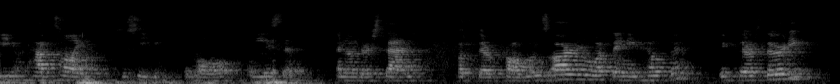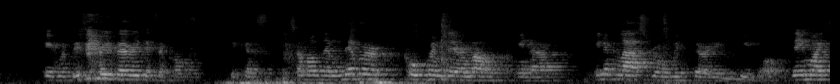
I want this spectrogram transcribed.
we have time to see them all and listen and understand what their problems are and what they need help in. If they're 30, it would be very, very difficult because some of them never open their mouth in a in a classroom with 30 people. They might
